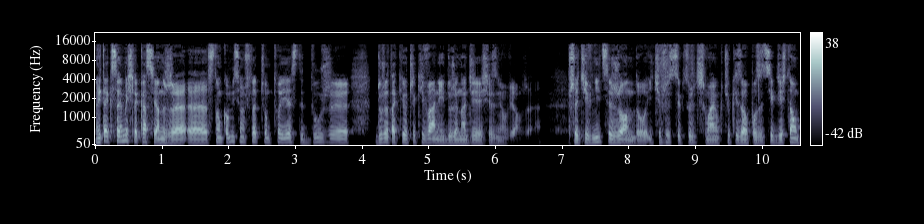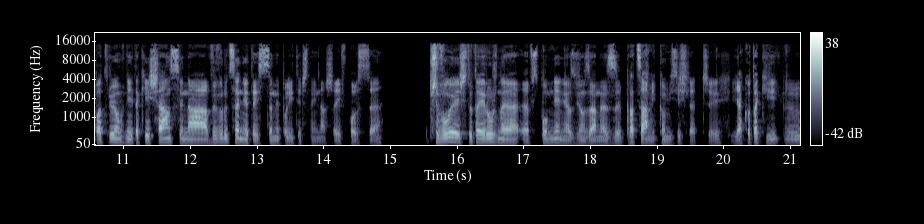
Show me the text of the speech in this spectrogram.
No i tak sobie myślę, Kasjan, że z tą komisją śledczą to jest duży, duże takie oczekiwanie i duże nadzieje się z nią wiąże. Przeciwnicy rządu i ci wszyscy, którzy trzymają kciuki za opozycję, gdzieś tam upatrują w niej takiej szansy na wywrócenie tej sceny politycznej naszej w Polsce. Przywołuje się tutaj różne e, wspomnienia związane z pracami komisji śledczych. Jako taki e,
